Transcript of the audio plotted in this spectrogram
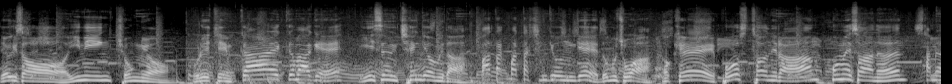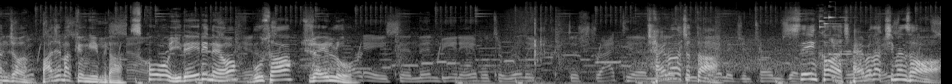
여기서 이닝 종료. 우리 팀 깔끔하게 2승 챙겨옵니다. 빠딱빠딱 챙겨오는 게 너무 좋아. 오케이 보스턴이랑 홈에서 하는 3연전 마지막 경기입니다. 스코어 2대1이네요. 무사 주자 1루. pace and then being able to really distract him 잘 받아쳤다. 싱커 잘 받아치면서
